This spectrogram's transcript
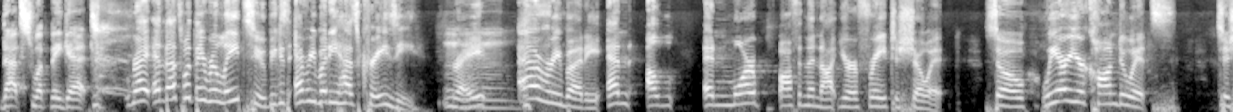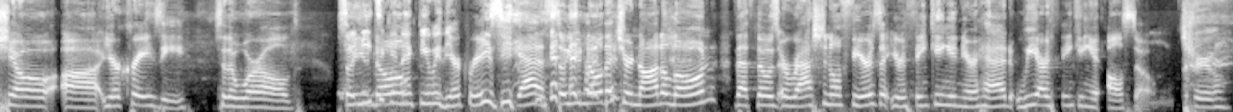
That's what they get. Right. And that's what they relate to because everybody has crazy, right? Mhm. Everybody. And a, and more often than not, you're afraid to show it. So we are your conduits to show uh, you're crazy to the world. So we you need know, to connect you with your crazy. yes. So you know that you're not alone. That those irrational fears that you're thinking in your head, we are thinking it also. True.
